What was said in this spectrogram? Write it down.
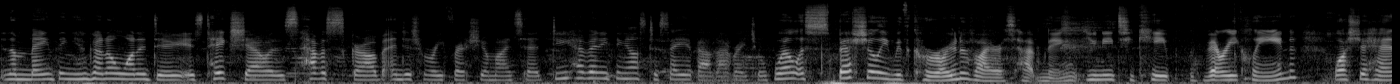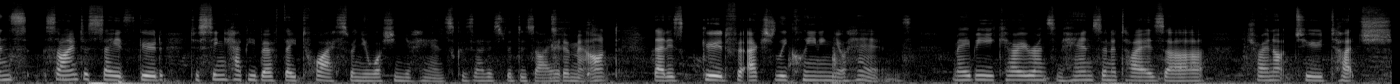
the main thing you're going to want to do is take showers, have a scrub, and just refresh your mindset. Do you have anything else to say about that, Rachel? Well, especially with coronavirus happening, you need to keep very clean. Wash your hands. Scientists say it's good to sing happy birthday twice when you're washing your hands because that is the desired amount. That is good for actually cleaning your hands. Maybe carry around some hand sanitizer. Try not to touch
